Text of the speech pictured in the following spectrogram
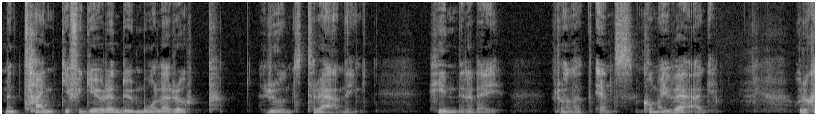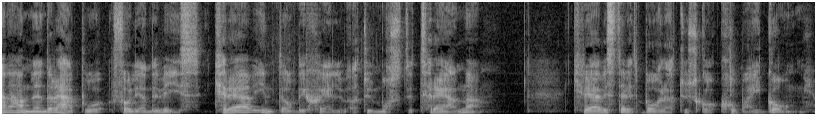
Men tankefiguren du målar upp runt träning hindrar dig från att ens komma iväg. Och du kan använda det här på följande vis. Kräv inte av dig själv att du måste träna. Kräv istället bara att du ska komma igång.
